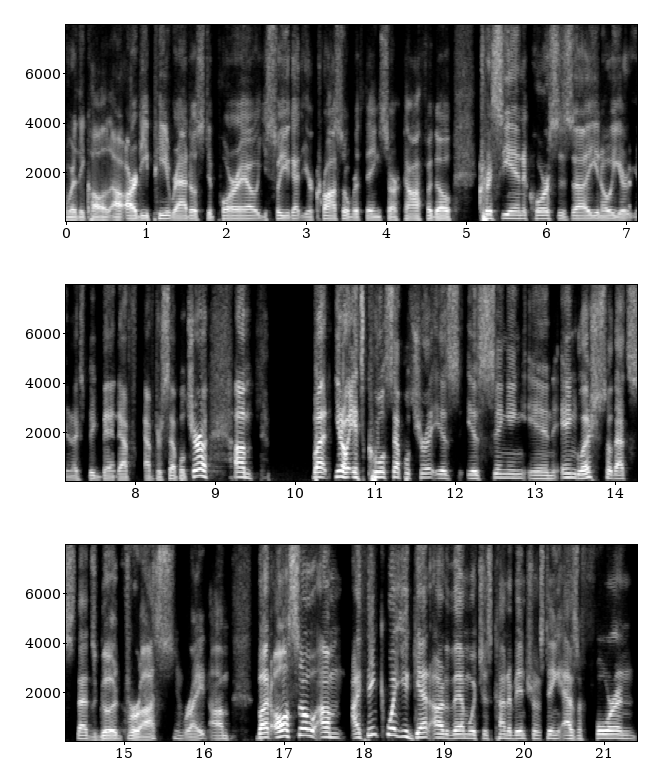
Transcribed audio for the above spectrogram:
where they call it uh, RDP, Ratos de Porão. So you got your crossover thing, Sarcophago. Krisiun, of course, is uh, you know your your next big band after, after Sepultura. Um, but you know it's cool. Sepultura is is singing in English, so that's that's good for us, right? Um, but also, um, I think what you get out of them, which is kind of interesting as a foreign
